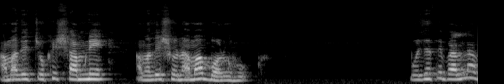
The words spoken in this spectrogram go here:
আমাদের চোখের সামনে আমাদের সোনামা বড় হোক। বোঝাতে পারলাম?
